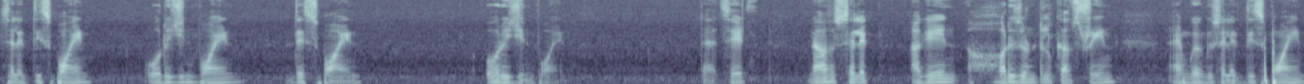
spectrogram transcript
Select this point origin point this point origin point. That's it. Now select again horizontal constraint I am going to select this point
